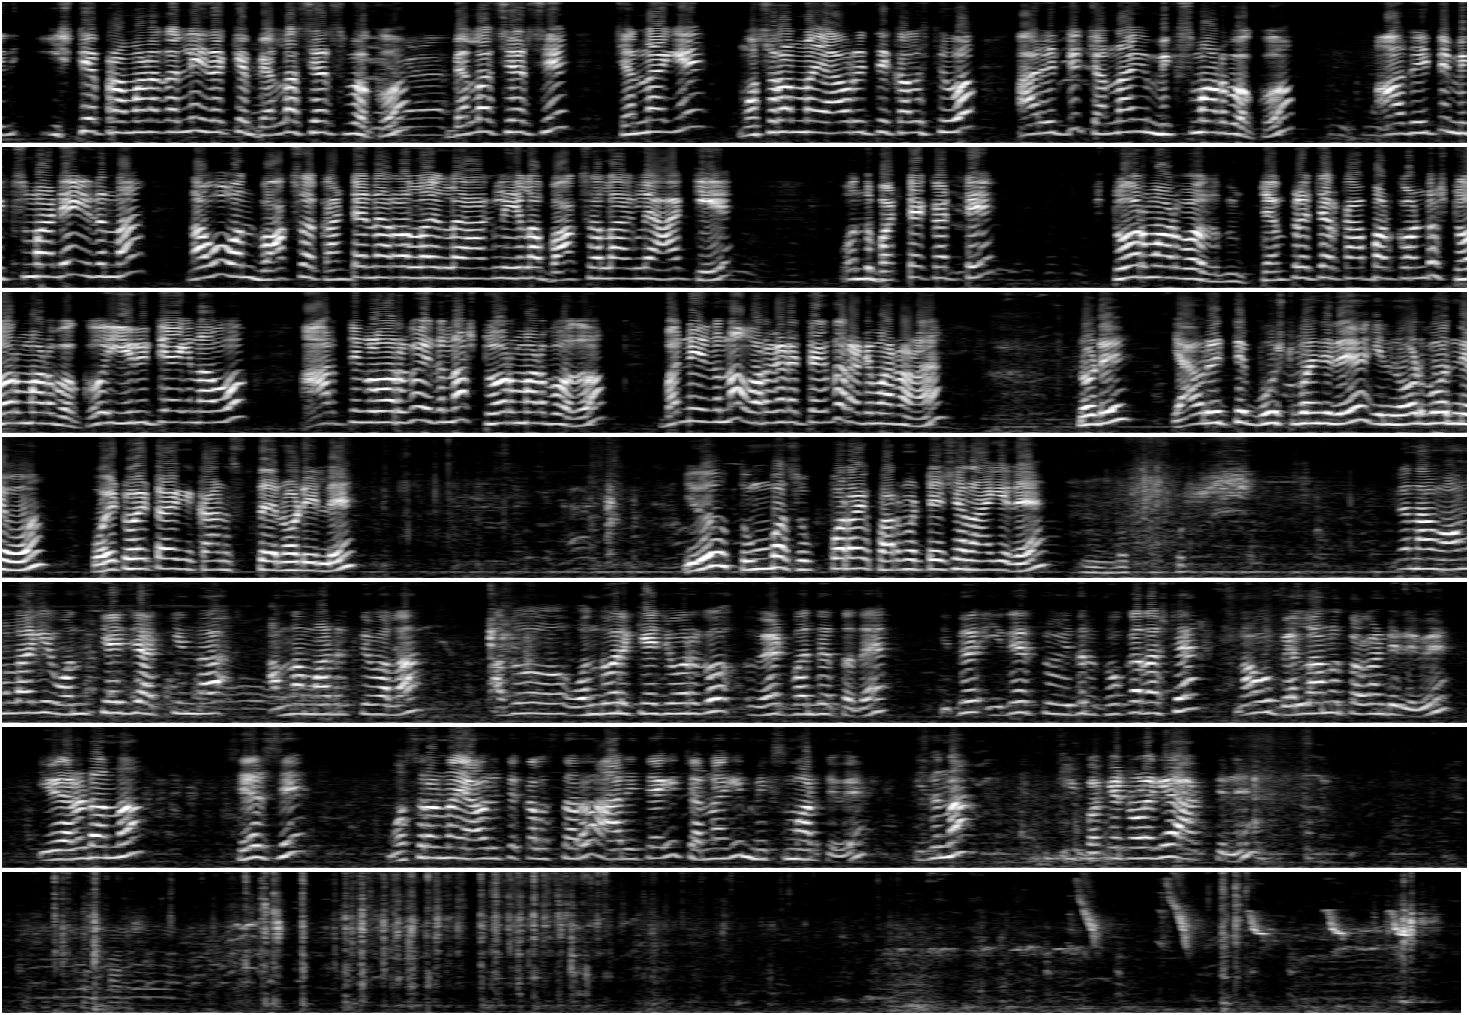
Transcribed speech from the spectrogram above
ಇದು ಇಷ್ಟೇ ಪ್ರಮಾಣದಲ್ಲಿ ಇದಕ್ಕೆ ಬೆಲ್ಲ ಸೇರಿಸ್ಬೇಕು. ಬೆಲ್ಲ ಸೇರಿಸಿ ಚೆನ್ನಾಗಿ ಮೊಸರನ್ನು ಯಾವ ರೀತಿ ಕಲಿಸ್ತೀವೋ ಆ ರೀತಿ ಚೆನ್ನಾಗಿ ಮಿಕ್ಸ್ ಮಾಡಬೇಕು. ಆ ರೀತಿ ಮಿಕ್ಸ್ ಮಾಡಿ ಇದನ್ನು ನಾವು ಒಂದು ಬಾಕ್ಸ್ ಕಂಟೈನರಲ್ಲಿ ಆಗಲಿ ಇಲ್ಲ ಬಾಕ್ಸಲ್ಲಾಗಲಿ ಹಾಕಿ ಒಂದು ಬಟ್ಟೆ ಕಟ್ಟಿ ಸ್ಟೋರ್ ಮಾಡ್ಬೋದು. ಟೆಂಪ್ರೇಚರ್ ಕಾಪಾಡಿಕೊಂಡು ಸ್ಟೋರ್ ಮಾಡಬೇಕು. ಈ ರೀತಿಯಾಗಿ ನಾವು ಆರು ತಿಂಗಳವರೆಗೂ ಇದನ್ನು ಸ್ಟೋರ್ ಮಾಡ್ಬೋದು. ಬನ್ನಿ ಇದನ್ನು ಹೊರಗಡೆ ತೆಗೆದು ರೆಡಿ ಮಾಡೋಣ. ನೋಡಿ ಯಾವ ರೀತಿ ಬೂಸ್ಟ್ ಬಂದಿದೆ ಇಲ್ಲಿ ನೋಡ್ಬೋದು ನೀವು. ವೈಟ್ ವೈಟ್ ಆಗಿ ಕಾಣಿಸುತ್ತೆ ನೋಡಿ ಇಲ್ಲಿ. ಇದು ತುಂಬ ಸೂಪರಾಗಿ ಆಗಿ ಫಾರ್ಮೆಂಟೇಷನ್ ಆಗಿದೆ. ಈಗ ನಾವು ಮಾಮೂಲಾಗಿ ಒಂದು ಕೆ ಜಿ ಅಕ್ಕಿಯಿಂದ ಅನ್ನ ಮಾಡಿರ್ತೀವಲ್ಲ ಅದು ಒಂದೂವರೆ ಕೆ ಜಿವರೆಗೂ ವೇಟ್ ಬಂದಿರ್ತದೆ. ಇದು, ಇದೇ ತು ಇದ್ರ ತೂಕದಷ್ಟೇ ನಾವು ಬೆಲ್ಲನೂ ತಗೊಂಡಿದ್ದೀವಿ. ಇವೆರಡನ್ನು ಸೇರಿಸಿ ಮೊಸರನ್ನ ಯಾವ ರೀತಿ ಕಲಿಸ್ತಾರೋ ಆ ರೀತಿಯಾಗಿ ಚೆನ್ನಾಗಿ ಮಿಕ್ಸ್ ಮಾಡ್ತೀವಿ. ಇದನ್ನು ಈ ಬಕೆಟ್ ಒಳಗೆ ಹಾಕ್ತೀನಿ.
